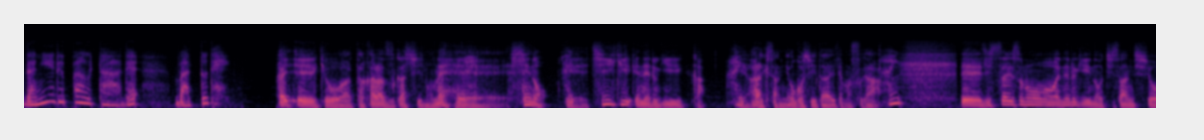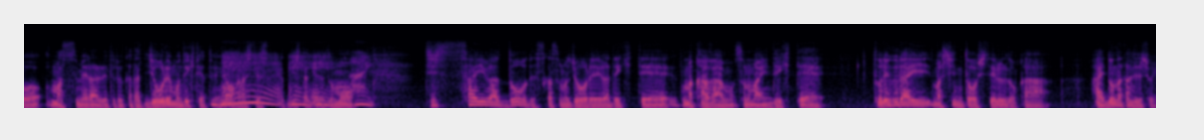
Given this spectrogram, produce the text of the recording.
ダニエル・パウターでバッドデイ。はい、えー、今日は宝塚市のね、えー、市の、はい、えー、地域エネルギー課荒、はい、木さんにお越しいただいてますが、はい、えー、実際そのエネルギーの地産地消、まあ、進められてる形条例もできてというねお話ですでしたけれども、えーはい、実際はどうですかその条例ができて、まあ、科がその前にできてどれぐらい、まあ、浸透してるのか。はい、どんな感じでしょう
